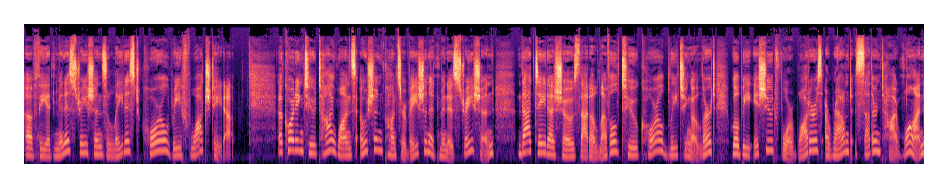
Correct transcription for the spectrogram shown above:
of the administration's latest coral reef watch data. According to Taiwan's Ocean Conservation Administration, that data shows that a level 2 coral bleaching alert will be issued for waters around southern Taiwan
